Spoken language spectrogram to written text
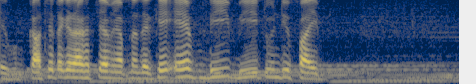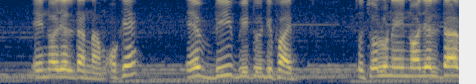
দেখুন, কাছে থেকে দেখাচ্ছি আমি আপনাদেরকে F D B twenty five এই নজেলটার নাম okay F D B twenty five তো চলুন, এই নজেলটার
